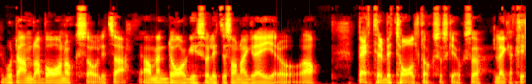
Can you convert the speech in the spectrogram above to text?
vårt andra barn också och lite så här, ja men dagis och lite sådana grejer och ja, bättre betalt också ska jag också lägga till.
